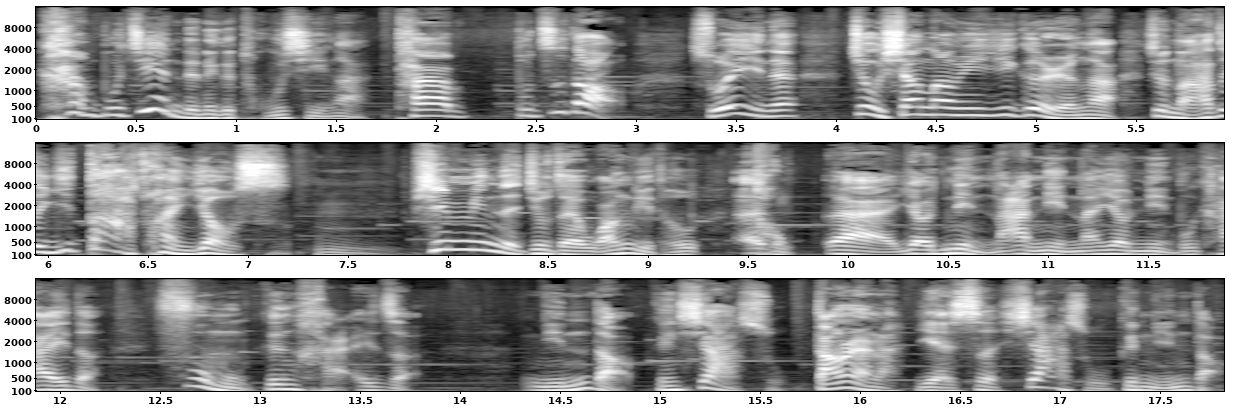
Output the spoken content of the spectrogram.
看不见的那个图形啊，他不知道，所以呢，就相当于一个人啊，就拿着一大串钥匙，嗯，拼命的就在往里头呃捅，哎、要拧啊拧啊，要拧不开的。父母跟孩子，领导跟下属，当然了，也是下属跟领导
